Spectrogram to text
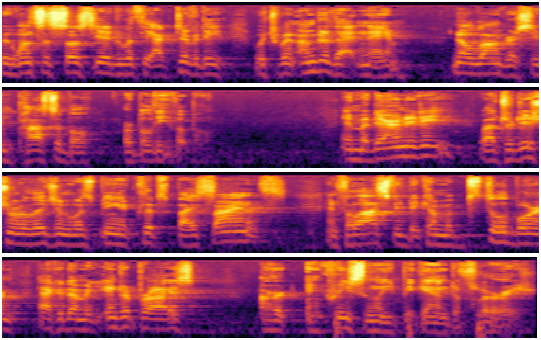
we once associated with the activity which went under that name no longer seem possible or believable. In modernity, while traditional religion was being eclipsed by science and philosophy became a stillborn academic enterprise, art increasingly began to flourish.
